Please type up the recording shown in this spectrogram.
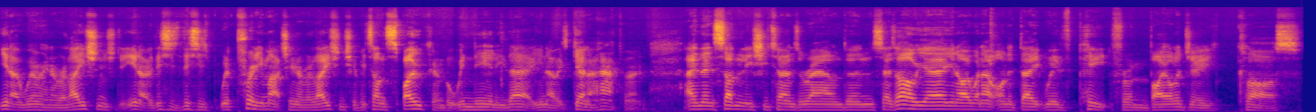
you know we're in a relationship you know this is this is we're pretty much in a relationship. It's unspoken but we're nearly there you know it's gonna happen. And then suddenly she turns around and says oh yeah you know i went out on a date with pete from biology class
